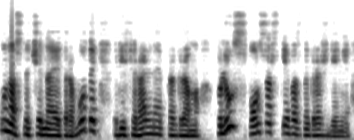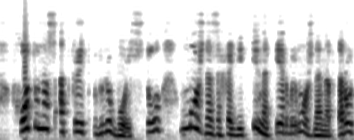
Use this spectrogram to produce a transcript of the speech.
у нас начинает работать реферальная программа, плюс спонсорские вознаграждения. Вход у нас открыт в любой стол. Можно заходить и на первый, можно на второй,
